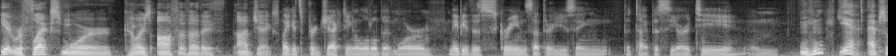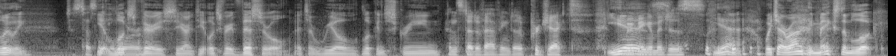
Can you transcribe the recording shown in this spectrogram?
It reflects more colors off of other th- objects. like it's projecting a little bit more maybe the screens that they're using the type of crt and hmm Yeah, absolutely. just has a It little looks more- very CRT. It looks very visceral. It's a real looking screen. instead of having to project Yes. moving images yeah, which ironically makes them look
